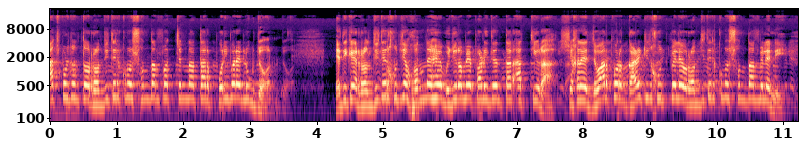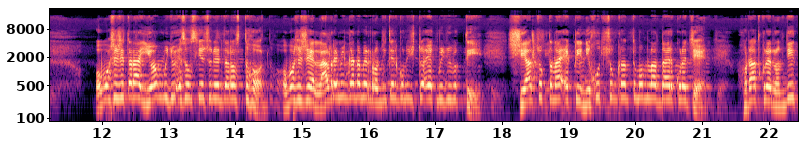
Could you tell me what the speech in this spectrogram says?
আজ পর্যন্ত রঞ্জিতের কোনো সন্ধান পাচ্ছেন না তার পরিবারের লোকজন। এদিকে রঞ্জিতের খুঁজে হন্যে হয়ে মিজোরামে পাড়ি দেন তার আত্মীয়রা। সেখানে যাওয়ার পর গাড়িটির খোঁজ পেলেও রঞ্জিতের কোনো সন্ধান মেলেনি। অবশেষে তারা ইয়ং মিজু অ্যাসোসিয়েশনের দ্বারস্থ হন। অবশেষে লাল রেমিঙ্গা নামের রঞ্জিতের ঘনিষ্ঠ এক মিজু ব্যক্তি শিয়ালচক থানায় একটি নিখোঁজ সংক্রান্ত মামলা দায়ের করেছেন। হঠাৎ করে রঞ্জিত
